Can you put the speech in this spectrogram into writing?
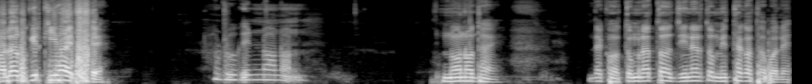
বলো রোগীর কি হয় সে? রুগীর ননন। ননদ হয় দেখো তোমরা তো জিনের তো মিথ্যা কথা বলে।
